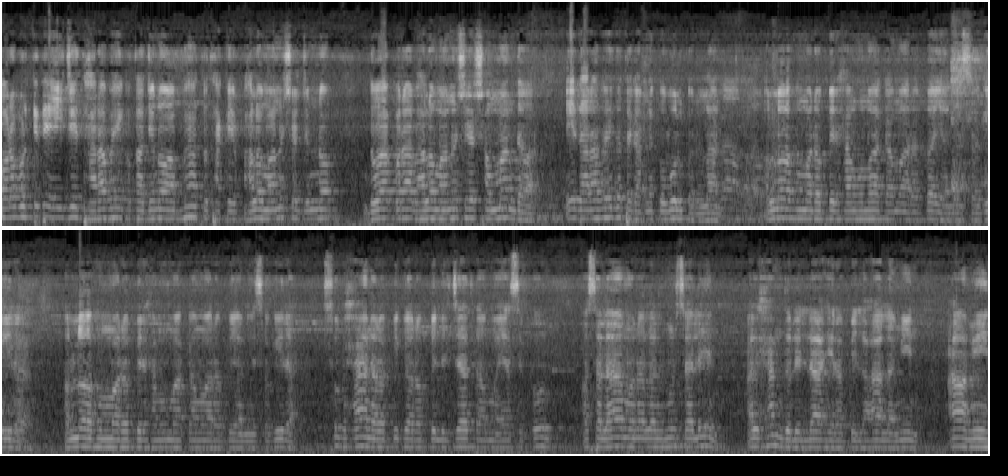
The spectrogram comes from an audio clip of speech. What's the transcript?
পরবর্তীতে এই যে ধারাবাহিকতা যেন অব্যাহত থাকে ভালো মানুষের জন্য দোয়া করা ভালো মানুষের সম্মান দেওয়া এই ধারাবাহিকতাকে আপনি কবুল করলেন আল্লাহুম্মা রব্বির হামহুমা কামা রাব্বায়ানি সগীরা। আল্লাহুম্মা রব্বির হামহুমা কামা রাব্বায়ানি সগীরা। সুবহান রাব্বিকা রব্বিল ইজ্জাতি আম্মা ইয়াসিফুন। ওয়া সালামুন আলাল মুরসালিন। আলহামদুলিল্লাহি রাব্বিল আলামিন। আমিন।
